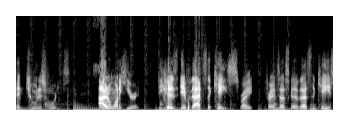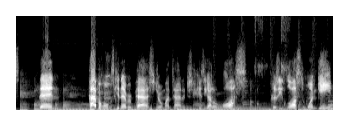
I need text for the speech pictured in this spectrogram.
and two in his forties. I don't want to hear it because if that's the case, right, Francesa? If that's the case, then Pat Mahomes can never pass Joe Montana just because he got a loss because he lost one game.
